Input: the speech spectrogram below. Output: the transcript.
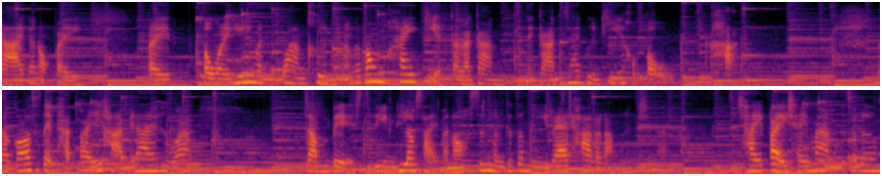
ย้ายกันออกไป ไปโตในที่ที่มันกว้างขึ้นมันก็ต้องให้เกียรติกันละกันในการที่จะให้พื้นที่ให้เขาโตนะคะแล้วก็สเต็ปถัดไปที่ขาดไม่ได้ก็คือว่าจำเบสดินที่เราใส่มาเนาะซึ่งมันก็จะมีแร่ธาตุระดับหนึ่งใช่ไหมใช้ไปใช้มามันก็จะเริ่ม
